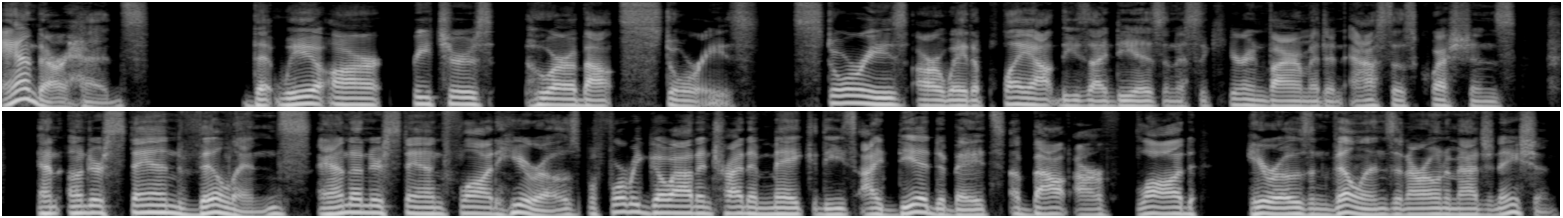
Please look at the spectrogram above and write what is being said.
and our heads that we are creatures who are about stories. Stories are a way to play out these ideas in a secure environment and ask those questions and understand villains and understand flawed heroes before we go out and try to make these idea debates about our flawed heroes and villains in our own imagination.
